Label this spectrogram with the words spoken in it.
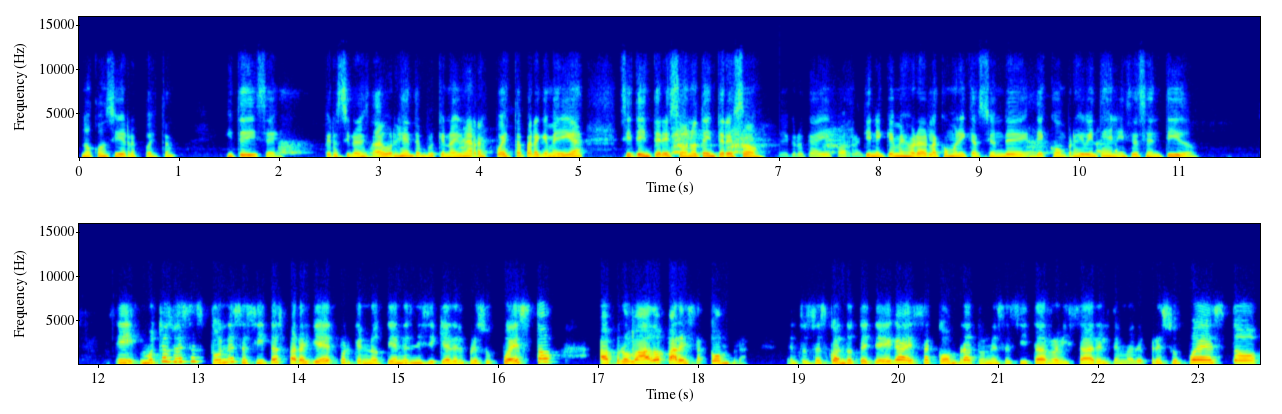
no consigue respuesta y te dice, pero si lo necesitas urgente porque no hay una respuesta para que me diga si te interesó o no te interesó. Yo creo que ahí tienen que mejorar la comunicación de, de compras y ventas en ese sentido. Sí, muchas veces tú necesitas para ayer porque no tienes ni siquiera el presupuesto aprobado para esa compra. Entonces, cuando te llega esa compra, tú necesitas revisar el tema de presupuesto,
